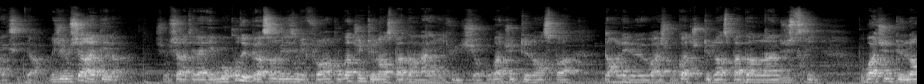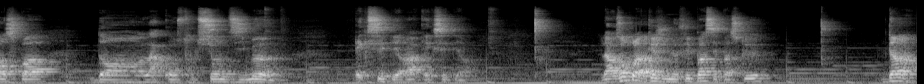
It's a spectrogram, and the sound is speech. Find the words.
etc. Mais je me suis arrêté là. Je me suis arrêté là. Et beaucoup de personnes me disent, mais Florent, pourquoi tu ne te lances pas dans l'agriculture? Pourquoi tu ne te lances pas dans l'élevage? Pourquoi tu ne te lances pas dans l'industrie? Pourquoi tu ne te lances pas dans la construction d'immeubles? Etc. etc. La raison pour laquelle je ne le fais pas, c'est parce que, d'un,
